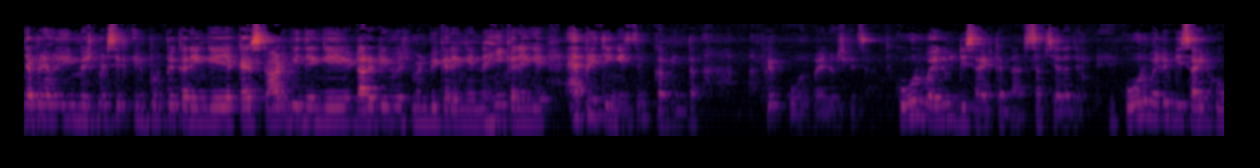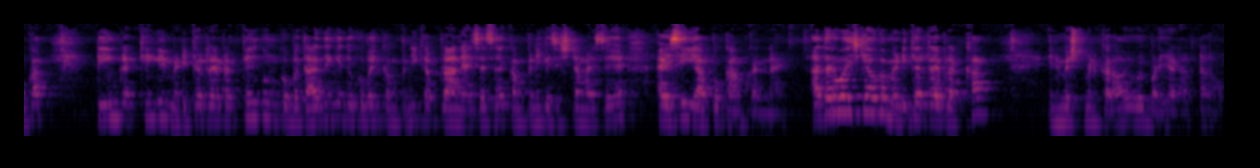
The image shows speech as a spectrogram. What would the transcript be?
या फिर हम इन्वेस्टमेंट सिर्फ़ इनपुट पे करेंगे, या कैश कार्ड भी देंगे डायरेक्ट इन्वेस्टमेंट भी करेंगे, नहीं करेंगे everything is come in the आपके कोर वैल्यूज़ के साथ। कोर वैल्यूज़ डिसाइड करना सबसे ज़्यादा ज़रूरी है। कोर वैल्यू डिसाइड होगा टीम रखेंगे मेडिकल रैप रखेंगे, उनको बता देंगे, देखो भाई कंपनी का प्लान ऐसा ऐसा है कंपनी के सिस्टम ऐसे है, ऐसे ही आपको काम करना है। अदरवाइज़ क्या होगा? मेडिकल रैप रखा इन्वेस्टमेंट कराओ कोई बढ़िया डॉक्टर हो,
